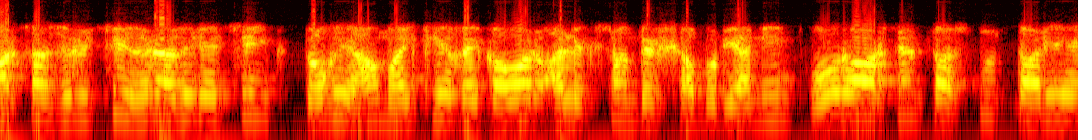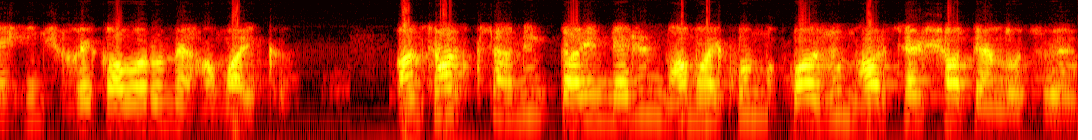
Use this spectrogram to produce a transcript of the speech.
հարցազրույցի հրավիրեցինք Դողի համայնքի ղեկավար Ալեքսանդր Շաբուրյանին, որը արդեն 18 տարի է ինչ ղեկավարում է համայնքը։ Անցած 25 տարիներին համայնքում բազում հարցեր շատ են լուծվել,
